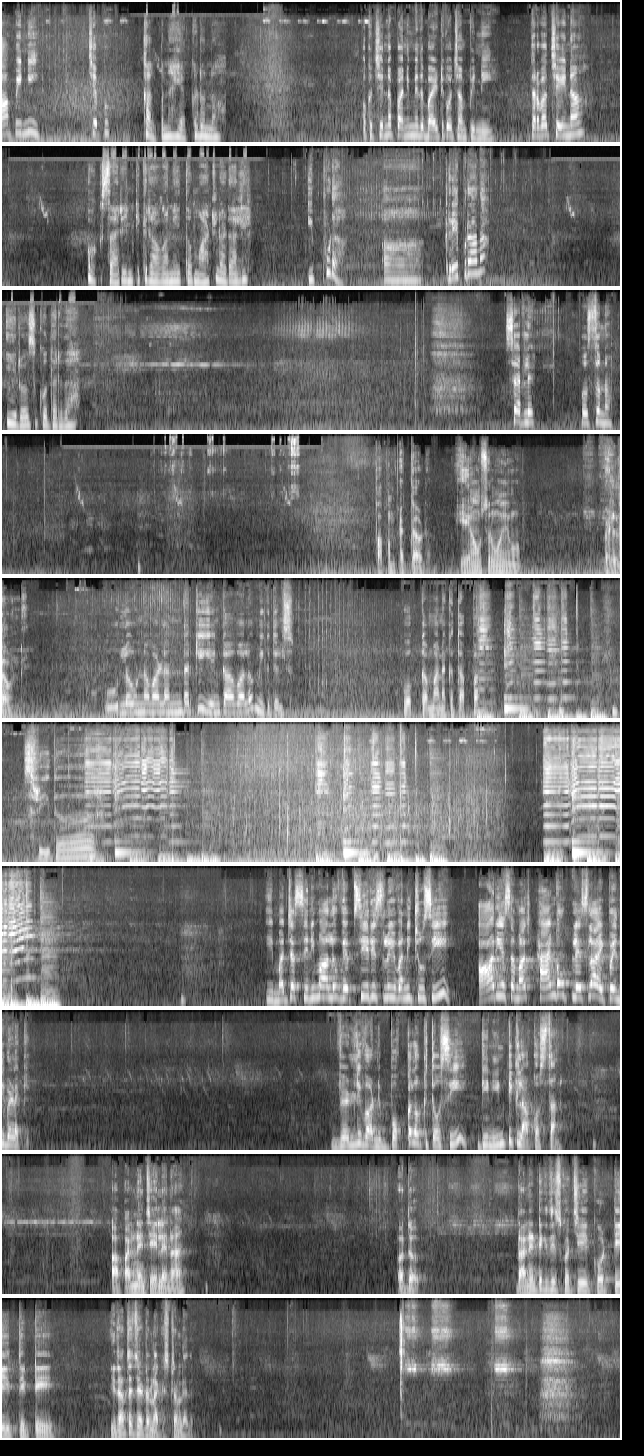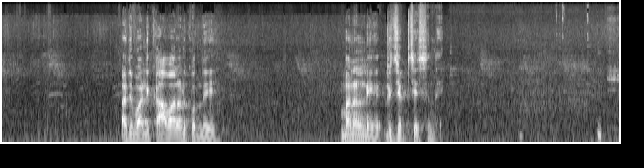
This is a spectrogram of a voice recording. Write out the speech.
ఆ పిన్ని చెప్పు. కల్పన ఎక్కడున్నావు? ఒక చిన్న పని మీద బయటకు వచ్చాం పిన్ని. తర్వాత చైనా ఒకసారి ఇంటికి రావా నీతో మాట్లాడాలి. ఇప్పుడా? రేపు రానా? ఈరోజు కుదరదా. సర్లే వస్తున్నా. పాపం పెద్దావిడ ఏ అవసరమో ఏమో. వెళ్దామండి. ఊర్లో ఉన్న వాళ్ళందరికీ ఏం కావాలో మీకు తెలుసు. ఒక్క మనకు తప్ప. శ్రీధర్. ఈ మధ్య సినిమాలు వెబ్ సిరీస్లు ఇవన్నీ చూసి ఆర్య సమాజ్ హ్యాంగ్ అవుట్ ప్లేస్లా అయిపోయింది వీళ్ళకి. వెళ్ళి వాడిని బొక్కలోకి తోసి దీని ఇంటికి లాక్కొస్తాను. ఆ పని నేను చేయలేనా? వద్దు. దాని ఇంటికి తీసుకొచ్చి కొట్టి తిట్టి ఇదంతా చేయడం నాకు ఇష్టం లేదు. అది వాళ్ళని కావాలనుకుంది మనల్ని రిజెక్ట్ చేసింది.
